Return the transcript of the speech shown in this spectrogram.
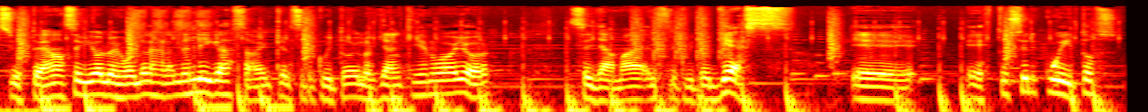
Si ustedes han seguido el béisbol de las grandes ligas, saben que el circuito de los Yankees de Nueva York se llama el circuito Yes. Eh, estos circuitos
